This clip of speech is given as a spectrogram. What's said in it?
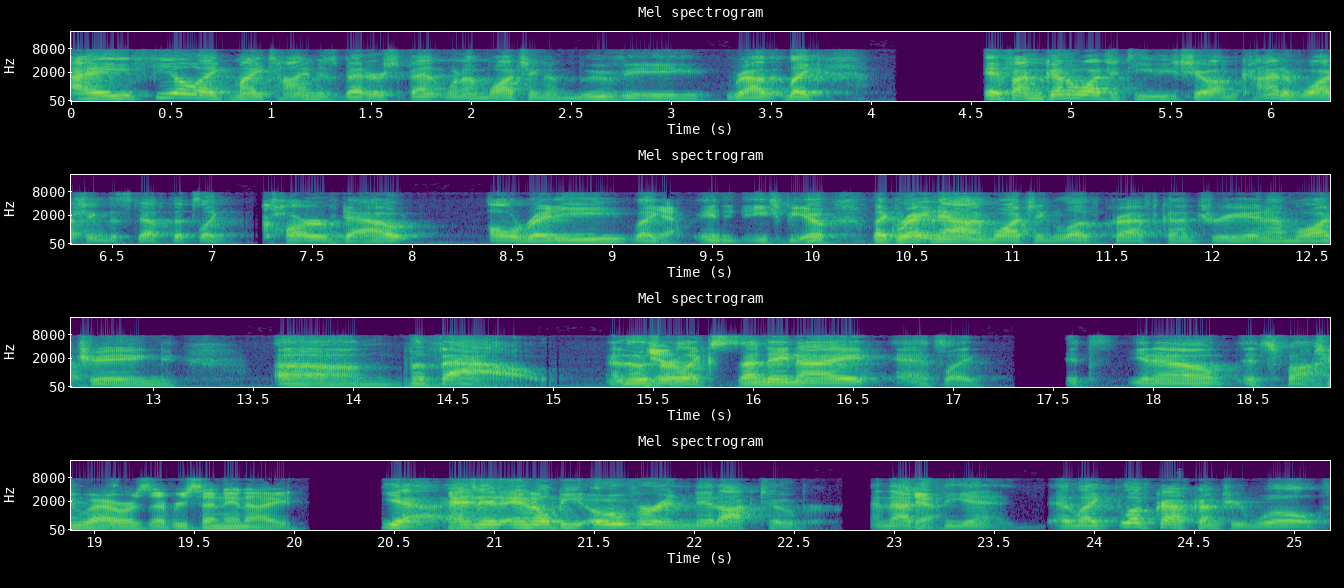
I feel like my time is better spent when I'm watching a movie rather like if I'm gonna watch a TV show, I'm kind of watching the stuff that's like carved out already, like Yeah. in an HBO. Like right now, I'm watching Lovecraft Country and I'm watching um, The Vow, and those Yeah. are like Sunday night, and it's like it's you know it's fine. Two hours every Sunday night. Yeah, and it, and it'll be over in mid October, and that's Yeah. the end. And like Lovecraft Country will.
